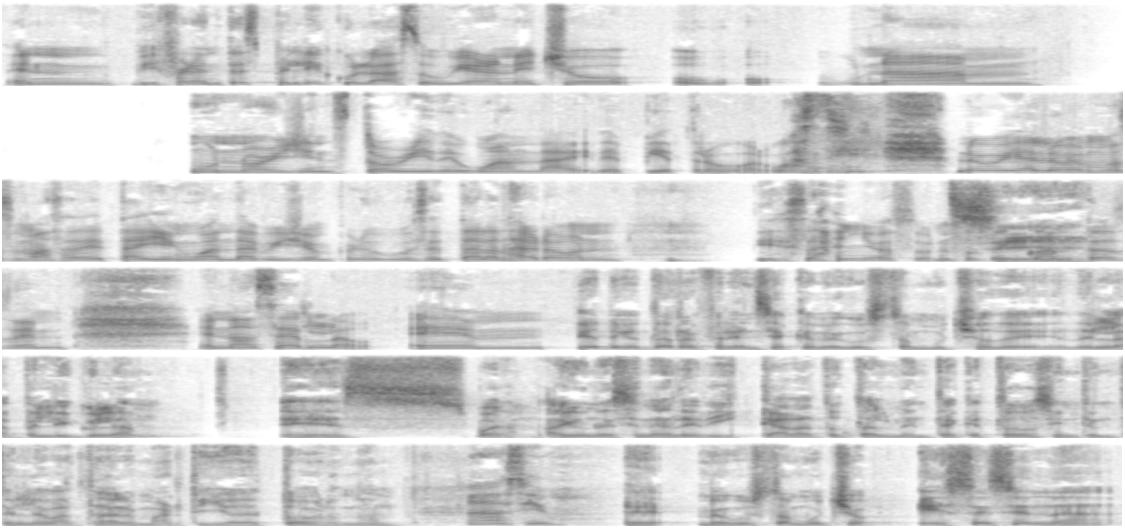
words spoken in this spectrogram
en diferentes películas, hubieran hecho una mm, un origin story de Wanda y de Pietro o algo así. Luego ya lo vemos más a detalle en WandaVision, pero pues se tardaron 10 años o no sé cuántos en, en hacerlo. Em, Fíjate que otra referencia que me gusta mucho de, de, la película es, bueno, hay una escena dedicada totalmente a que todos intenten levantar el martillo de Thor, ¿no? Ah, sí. Eh, me gusta mucho esa escena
